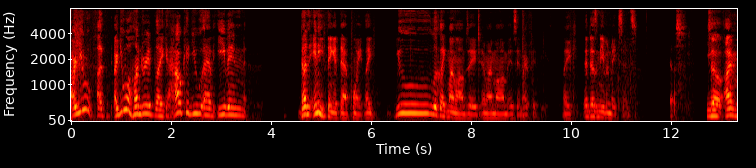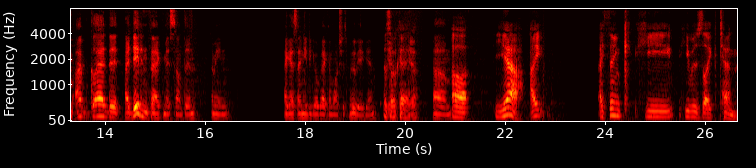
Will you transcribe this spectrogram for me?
are you uh, are you a hundred? Like, how could you have even done anything at that point? Like, you look like my mom's age, and my mom is in her fifties. Like, it doesn't even make sense. yes. So I'm I'm glad that I did in fact miss something. I mean, I guess I need to go back and watch this movie again. That's okay. Yeah. Um, Uh, yeah, I, I think he he was like ten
